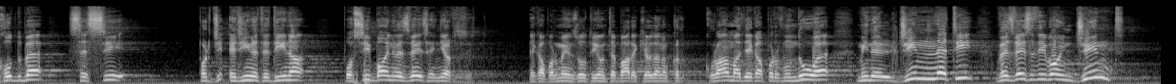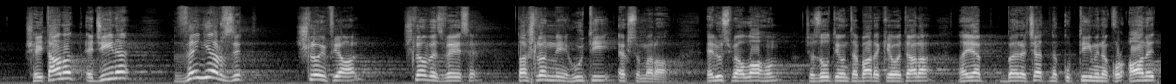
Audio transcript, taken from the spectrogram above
hutbe se si prej xhinët e dina, po si bajnë vesvese njerëzit. E ka përmend Zoti jonë tebareke ve teala në Kur'an madje e ka përfundue minel xhinneti vesveset i bajnë xhinët, shejtanët e xhinëve dhe njerëzit shlojnë fjalë, shlojnë vesvese, Ta shlojnë një huti e kështu me radhë. E lusmi Allahun që Zoti jonë tebareke ve teala na jep bereqet në kuptimin e Kur'anit,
